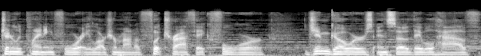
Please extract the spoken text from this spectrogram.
generally planning for a larger amount of foot traffic for gym goers, and so they will have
